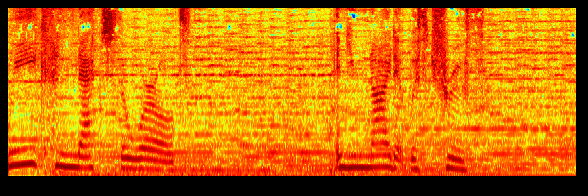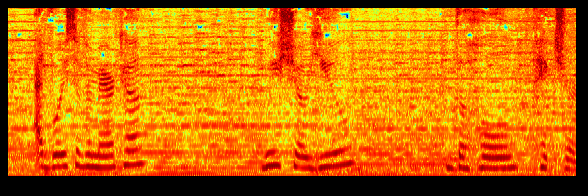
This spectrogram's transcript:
We connect the world and unite it with truth. At Voice of America, we show you the whole picture.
